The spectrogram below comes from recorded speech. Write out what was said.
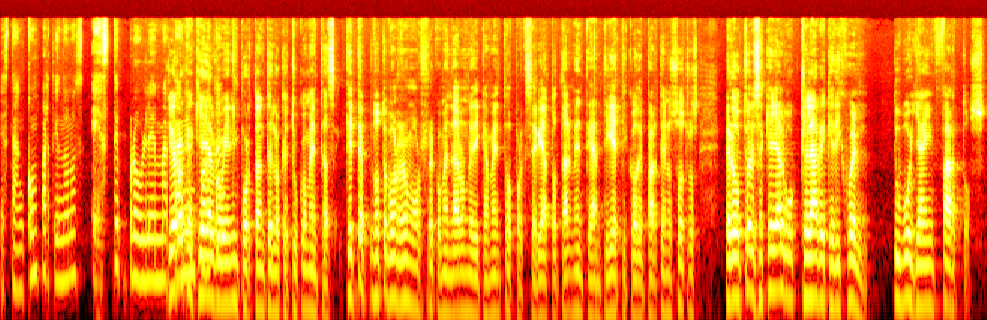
están compartiéndonos este problema Yo tan creo que aquí hay algo bien importante. importante en lo que tú comentas. ¿Qué te- no te podemos recomendar un medicamento porque sería totalmente antiético de parte de nosotros. Pero doctores, aquí hay algo clave que dijo él. Tuvo ya infartos.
